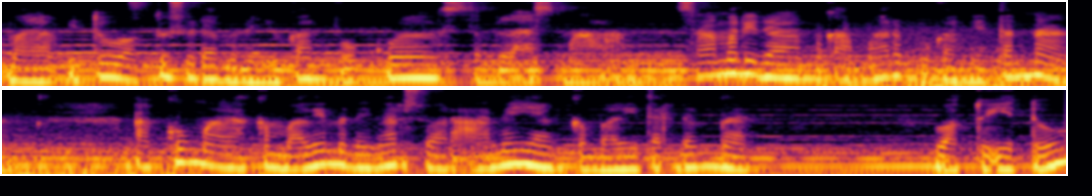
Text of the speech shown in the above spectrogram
malam itu waktu sudah menunjukkan pukul 11 malam. Selama di dalam kamar bukannya tenang, aku malah kembali mendengar suara aneh yang kembali terdengar. Waktu itu,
